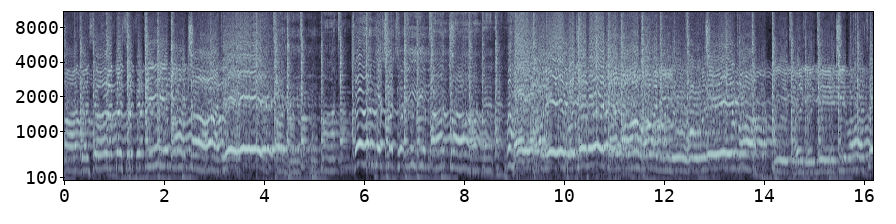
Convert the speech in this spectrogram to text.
માં ગસગ શક્તિ માતા રે હનુમાન સગ શક્તિ માતા ને હરે ભજન કરાવાળીઓ રે માં એ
